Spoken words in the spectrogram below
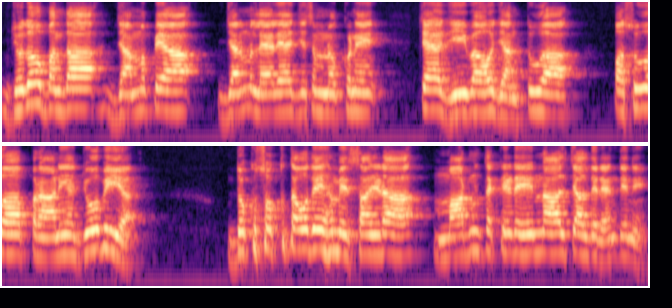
ਜਦੋਂ ਬੰਦਾ ਜੰਮ ਪਿਆ, ਜਨਮ ਲੈ ਲਿਆ, ਜਿਸ ਮਨੁੱਖ ਨੇ, ਚਾਹੇ ਜੀਵ ਆ, ਉਹ ਜੰਤੂ ਆ, ਪਸ਼ੂ ਆ, ਪ੍ਰਾਣੀ ਆ, ਜੋ ਵੀ ਆ, ਦੁੱਖ ਸੁੱਖ ਤਾਂ ਉਹਦੇ ਹਮੇਸ਼ਾ ਜਿਹੜਾ ਮਾਰਨ ਤੱਕ ਜਿਹੜੇ ਨਾਲ ਚੱਲਦੇ ਰਹਿੰਦੇ ਨੇ।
